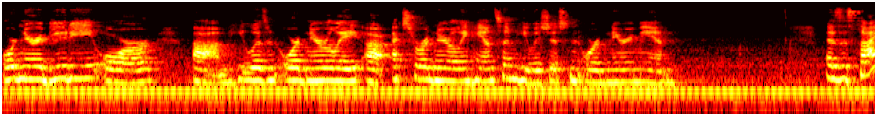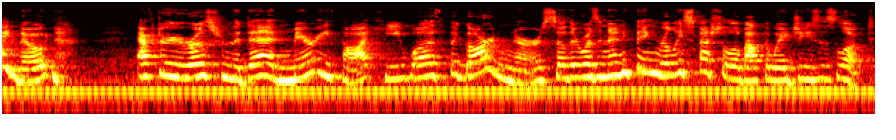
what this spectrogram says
ordinary beauty or um, he wasn't ordinarily, uh, extraordinarily handsome. He was just an ordinary man. As a side note, after he rose from the dead, Mary thought he was the gardener. So there wasn't anything really special about the way Jesus looked.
